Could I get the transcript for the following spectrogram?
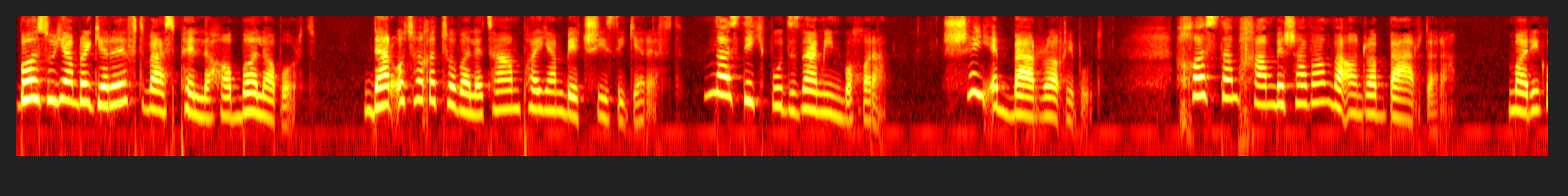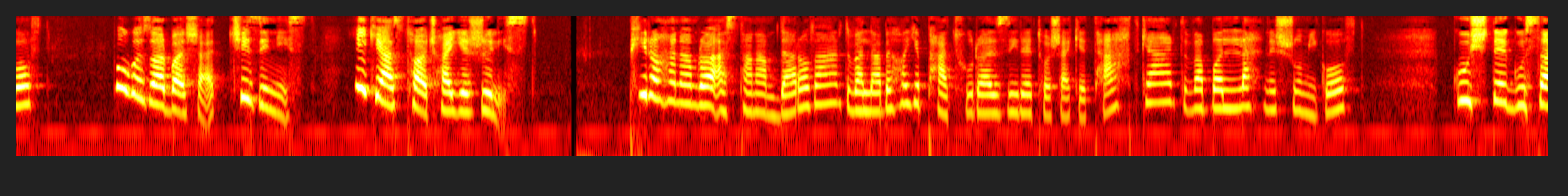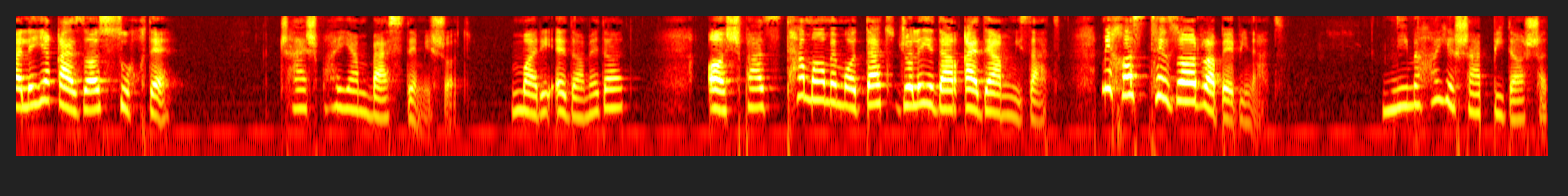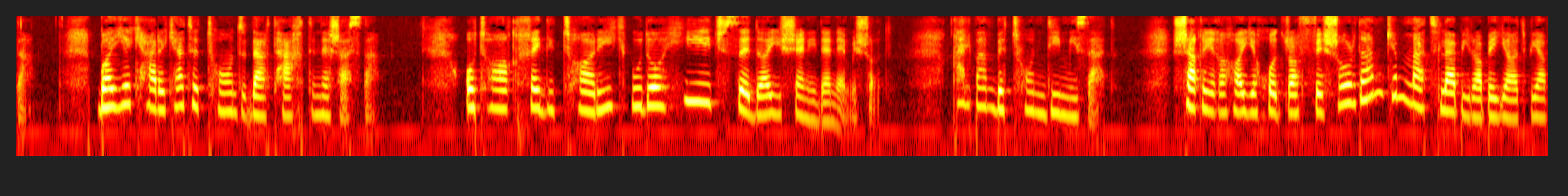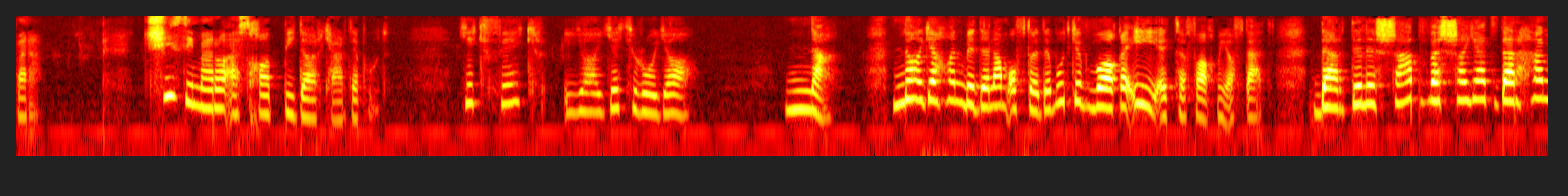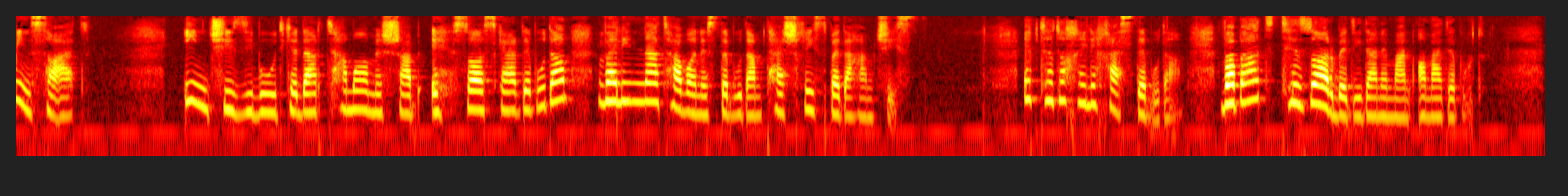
بازویم را گرفت و از پله ها بالا برد. در اتاق توالتم پایم به چیزی گرفت. نزدیک بود زمین بخورم. شیء براقی بود. خواستم خم بشوم و آن را بردارم. ماری گفت بگذار باشد چیزی نیست. یکی از تاجهای ژولی است. پیراهنم را از تنم درآورد و لبه های پتو را زیر تشک تخت کرد و با لحن شومی گفت گوشت گوساله غذا سوخته چشمهایم بسته می‌شد. ماری ادامه داد آشپز تمام مدت جلوی در قدم می‌زد می‌خواست تزار را ببیند نیمه های شب بیدار شدم با یک حرکت تند در تخت نشستم اتاق خیلی تاریک بود و هیچ صدایی شنیده نمی‌شد. قلبم به تندی می‌زد. شقیقه های خود را فشردم که مطلبی را به یاد بیاورم. چیزی مرا از خواب بیدار کرده بود. یک فکر یا یک رویا؟ نه. ناگهان به دلم افتاده بود که واقعی اتفاق میافتد در دل شب و شاید در همین ساعت این چیزی بود که در تمام شب احساس کرده بودم ولی نتوانسته بودم تشخیص بدهم چیست. ابتدا خیلی خسته بودم و بعد تزار به دیدن من آمده بود.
